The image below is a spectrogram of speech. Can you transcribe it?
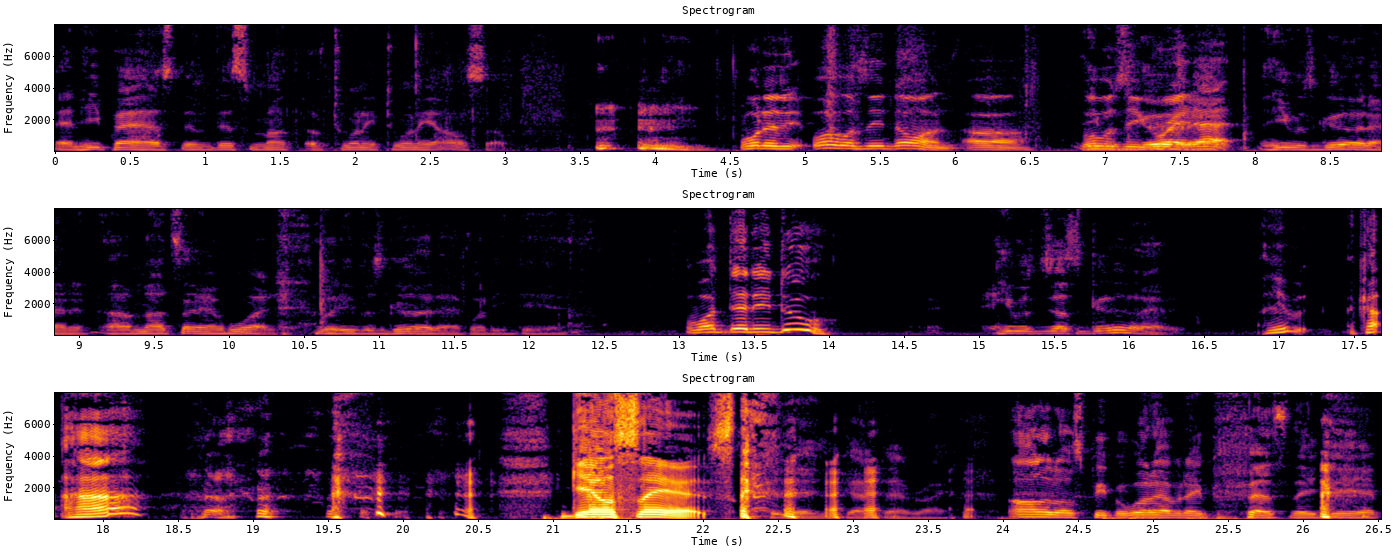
and he passed in this month of 2020 also. What did he, What was he doing? Uh, what was, he great at? it. He was good at it. I'm not saying what, but he was good at what he did. What did he do? He was just good at it. He, was- huh? Gale Sayers. yeah, you got that right. All of those people, whatever they profess they did,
